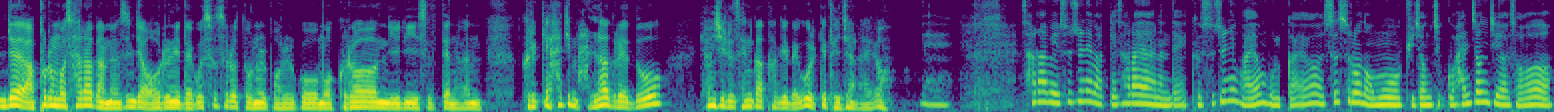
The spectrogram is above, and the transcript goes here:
이제 앞으로 뭐 살아가면서 이제 어른이 되고 스스로 돈을 벌고 뭐 그런 일이 있을 때는 그렇게 하지 말라 그래도 현실을 생각하게 되고 이렇게 되잖아요. 네. 사람이 수준에 맞게 살아야 하는데 그 수준이 과연 뭘까요? 스스로 너무 규정 짓고 한정 지어서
